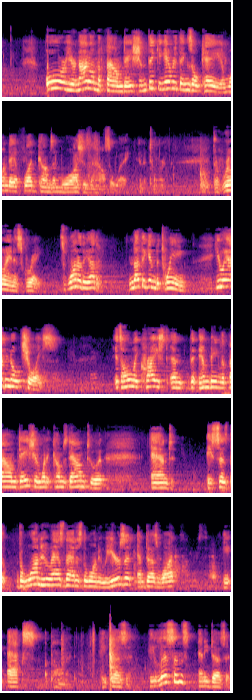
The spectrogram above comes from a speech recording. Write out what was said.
or you're not on the foundation thinking everything's okay, and one day a flood comes and washes the house away in a torrent. The ruin is great. It's one or the other. Nothing in between. You have no choice. It's only Christ and the, Him being the foundation when it comes down to it. And He says the, the one who has that is the one who hears it and does what? He acts upon it. He does it. He listens and He does it.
